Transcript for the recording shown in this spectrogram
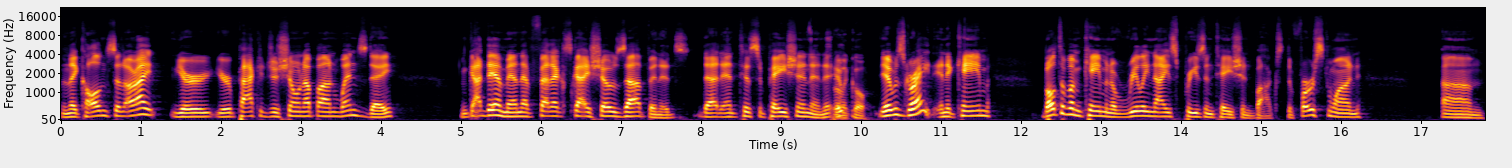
And they called and said, "All right, your your package is showing up on Wednesday." And goddamn, man, that FedEx guy shows up, and it's that anticipation, and It's it, really cool. it was great, and it came. Both of them came in a really nice presentation box. The first one, um,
